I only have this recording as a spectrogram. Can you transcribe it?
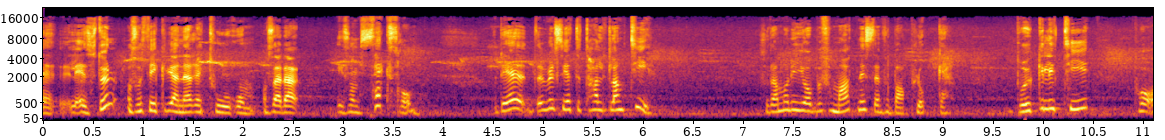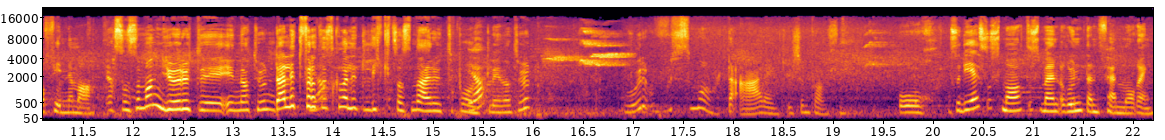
en stund, og så fikk vi den ned i to rom. Og så er det liksom seks rom. Det, det vil si at det tar litt lang tid. Så da må de jobbe for maten istedenfor bare plukke. Bruke litt tid på å finne mat. Ja, Sånn som man gjør ute i, i naturen. Det er litt for at Ja. det skal være litt likt sånn som det er ute på ordentlig i naturen. Hvor, hvor smarte er egentlig sjimpansen? Åh, altså De er så smarte som en rundt en femåring.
